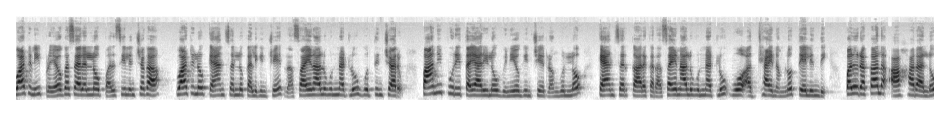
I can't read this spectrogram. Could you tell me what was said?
వాటిని ప్రయోగశాలల్లో పరిశీలించగా వాటిలో క్యాన్సర్లు కలిగించే రసాయనాలు ఉన్నట్లు గుర్తించారు. పానీపూరి తయారీలో వినియోగించే రంగుల్లో క్యాన్సర్ కారక రసాయనాలు ఉన్నట్లు ఓ అధ్యయనంలో తేలింది. పలు రకాల ఆహారాల్లో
